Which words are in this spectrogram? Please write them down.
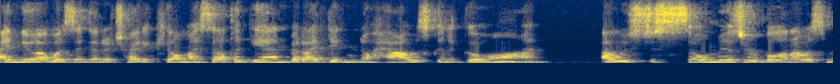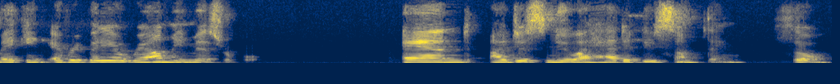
I knew I wasn't going to try to kill myself again, but I didn't know how I was going to go on. I was just so miserable and I was making everybody around me miserable. And I just knew I had to do something. So,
